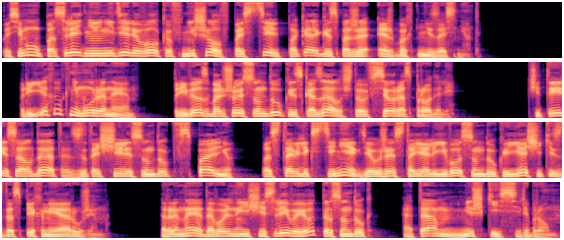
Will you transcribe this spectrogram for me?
Посему последнюю неделю Волков не шел в постель, пока госпожа Эшбахт не заснет. Приехал к нему Рене. Привез большой сундук и сказал, что все распродали. Четыре солдата затащили сундук в спальню, поставили к стене, где уже стояли его сундук и ящики с доспехами и оружием. Рене, довольный и счастливый, отпер сундук, а там мешки с серебром.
